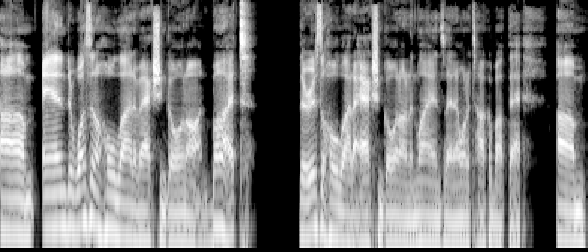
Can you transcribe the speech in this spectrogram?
Um, and there wasn't a whole lot of action going on, but there is a whole lot of action going on in Lions, and I want to talk about that. Um,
